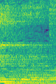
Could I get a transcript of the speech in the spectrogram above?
you go.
